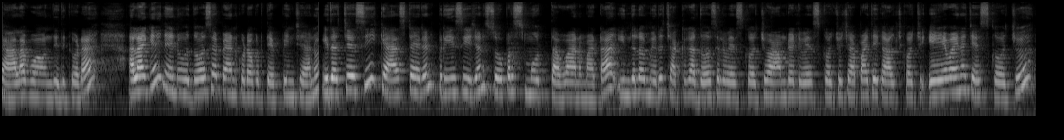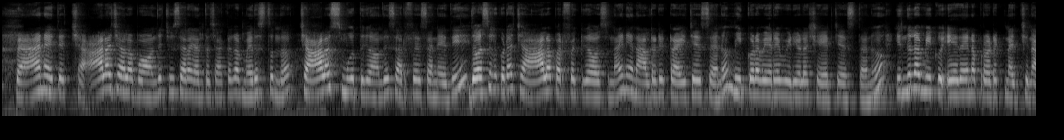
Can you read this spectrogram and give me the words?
చాలా బాగుంది ఇది కూడా. అలాగే నేను దోశ ప్యాన్ కూడా ఒకటి తెప్పించాను. ఇది వచ్చేసి cast iron pre season super smooth tawa అనమాట ఇందులో మీరు చక్కగా దోశలు వేసుకోవచ్చు ఆమ్లెట్ వేసుకోవచ్చు చపాతీ కాల్చుకోవచ్చు ఏవైనా చేసుకోవచ్చు. ఫ్యాన్ అయితే చాలా చాలా బాగుంది. చూసారా ఎంత చక్కగా మెరుస్తుందో? చాలా స్మూత్గా ఉంది సర్ఫేస్ అనేది. దోశలు కూడా చాలా పర్ఫెక్ట్గా వస్తున్నాయి. నేను ఆల్రెడీ ట్రై చేశాను. మీకు కూడా వేరే వీడియోలో షేర్ చేస్తాను. ఇందులో మీకు ఏదైనా ప్రోడక్ట్ నచ్చినా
